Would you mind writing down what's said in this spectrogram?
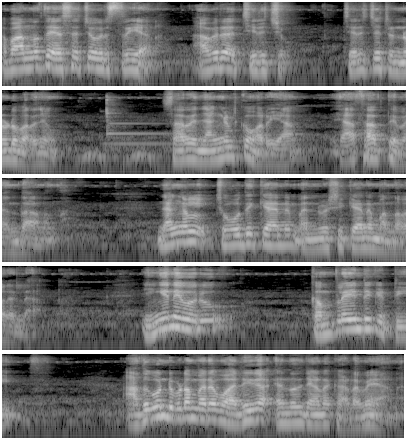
അപ്പോൾ അന്നത്തെ എസ് എച്ച് ഒരു സ്ത്രീയാണ്. അവർ ചിരിച്ചു. ചിരിച്ചിട്ട് എന്നോട് പറഞ്ഞു സാറേ ഞങ്ങൾക്കും അറിയാം യാഥാർത്ഥ്യം എന്താണെന്ന്. ഞങ്ങൾ ചോദിക്കാനും അന്വേഷിക്കാനും വന്നവരല്ല. ഇങ്ങനെ ഒരു കംപ്ലൈന്റ് കിട്ടി. അതുകൊണ്ട് ഇവിടം വരെ വരിക എന്നത് ഞങ്ങളുടെ കടമയാണ്.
